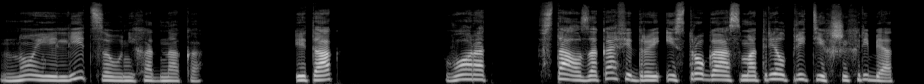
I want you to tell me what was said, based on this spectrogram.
Но и лица у них, однако. Итак, ворот встал за кафедрой и строго осмотрел притихших ребят.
